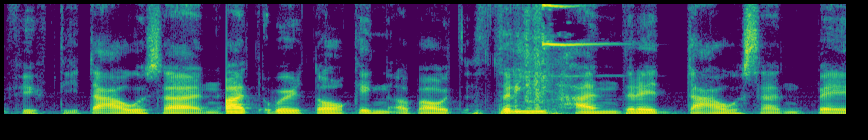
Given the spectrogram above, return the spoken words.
50,000, but we're talking about 300,000 pesos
